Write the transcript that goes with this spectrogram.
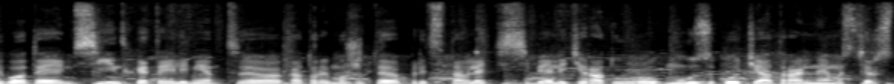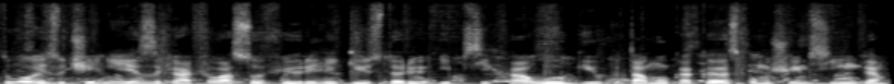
Так вот, MCing это элемент, э, который может э, представлять из себя литературу, музыку, театральное мастерство, изучение языка, философию, религию, историю и психологию, потому как э, с помощью MCing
